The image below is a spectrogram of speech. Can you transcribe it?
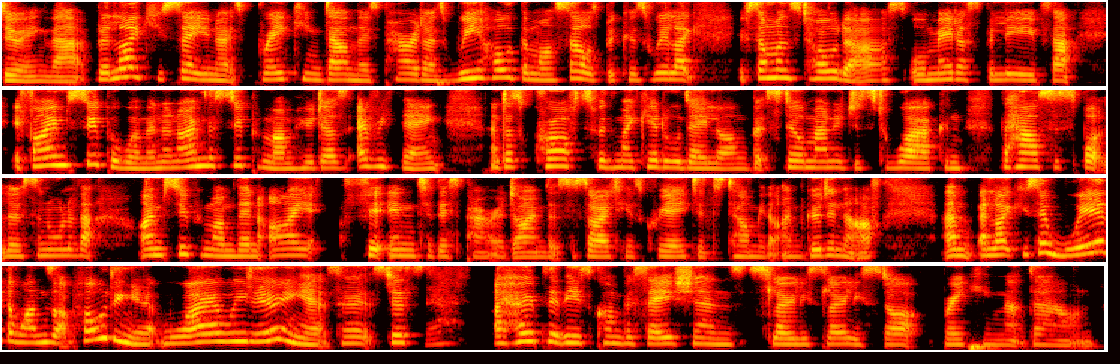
doing that. But like you say, you know, it's breaking down those paradigms. We hold them ourselves because we're like, if someone's told us or made us believe that if I'm superwoman and I'm the super mum who does everything and does crafts with my kid all day long, but still manages to work and the house is spotless and all of that, I'm super mum, then I fit into this paradigm that society has created to tell me that I'm good enough. And, and like you said, we're the ones upholding it. Why are we doing it? So it's just. I hope that these conversations slowly, slowly start breaking that down.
